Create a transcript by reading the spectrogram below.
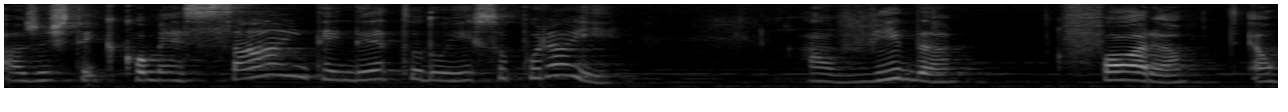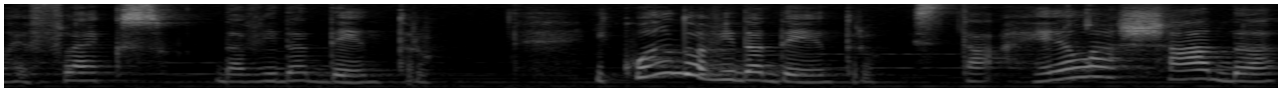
a gente tem que começar a entender tudo isso por aí. A vida fora é um reflexo da vida dentro. E quando a vida dentro está relaxada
